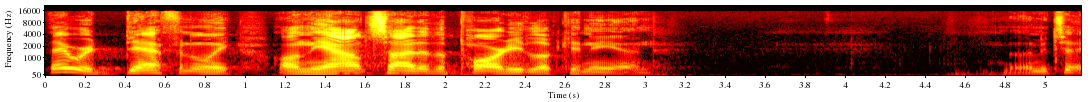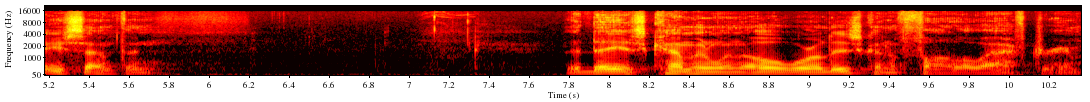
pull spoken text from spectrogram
they were definitely on the outside of the party looking in. But let me tell you something. The day is coming when the whole world is going to follow after him.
